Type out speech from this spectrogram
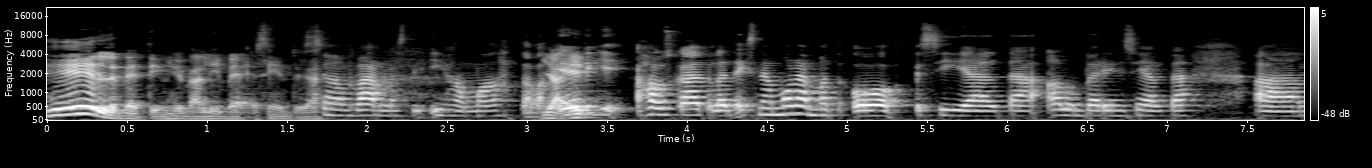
helvetin hyvä live-esiintyjä. Se on varmasti ihan mahtava. Ja Ja, jotenkin hauska ajatella, että eikö nämä molemmat ole sieltä, alun perin sieltä äm,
